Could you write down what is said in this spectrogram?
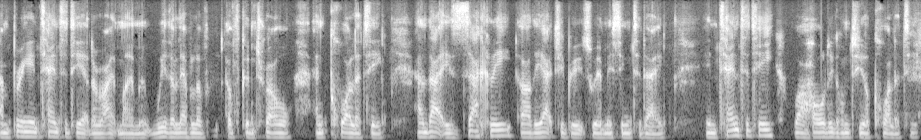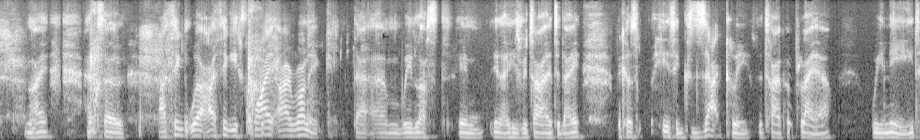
and bring intensity at the right moment with a level of, of control and quality. And that exactly are the attributes we're missing today. Intensity while holding on to your quality, right? And so I think, well, I think it's quite ironic that um, we lost him, you know, he's retired today because he's exactly the type of player we need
